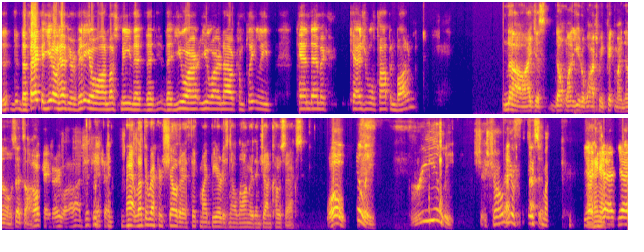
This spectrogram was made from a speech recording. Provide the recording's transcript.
The, the- the fact that you don't have your video on must mean that, that, that you are, you are now completely pandemic casual top and bottom? No, I just don't want you to watch me pick my nose. That's all. Okay, very well. Uh, Just, And and Matt, let the record show that I think my beard is now longer than John Kosak's. Whoa, Really? Really? Sh- Show That's your face, impressive. Mike. yeah, hang on. yeah, yeah.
